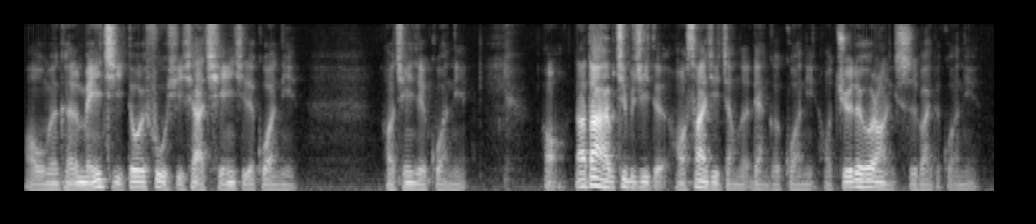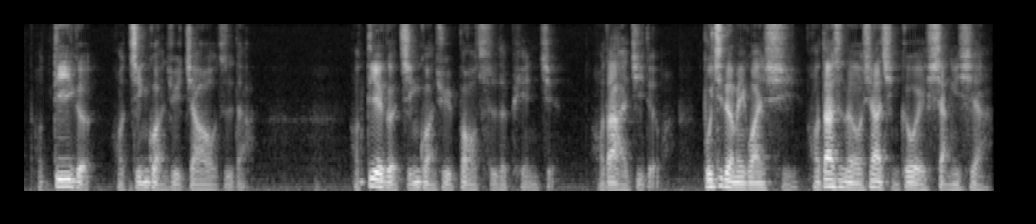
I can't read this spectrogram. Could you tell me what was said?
哦，我们可能每一集都会复习一下前一集的观念，好，前一集的观念，好，那大家还记不记得，哦，上一集讲的两个观念，哦，绝对会让你失败的观念，哦，第一个，哦，尽管去骄傲自大，好，第二个，尽管去保持的偏见，好，大家还记得吗？不记得没关系，好，但是呢，我现在请各位想一下，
